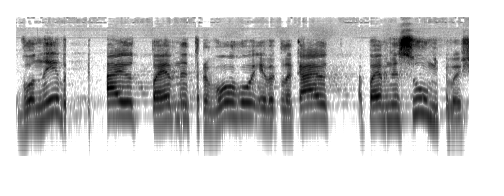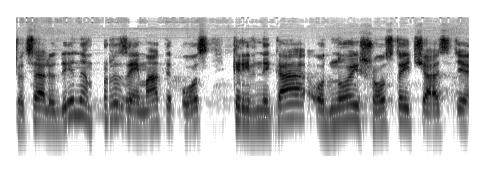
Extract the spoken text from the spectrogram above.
вони викликають певну тривогу і викликають певні сумніви, що ця людина може займати пост керівника одної шостої часті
